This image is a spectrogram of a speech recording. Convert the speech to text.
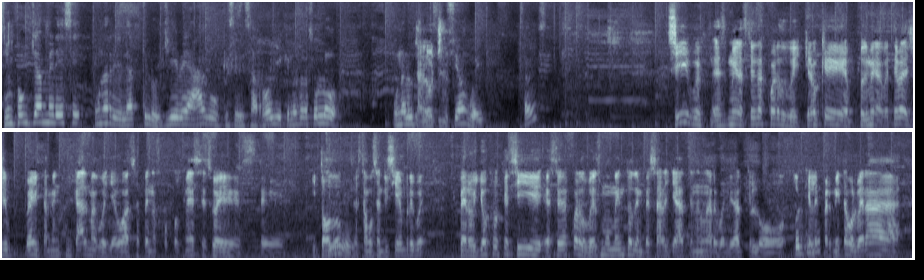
CM Punk ya merece una rivalidad que lo lleve a algo, que se desarrolle, que no sea solo una lucha, de exhibición, güey, ¿sabes? Sí, güey, mira, estoy de acuerdo, güey. Creo que, pues mira, te iba a decir, güey, también con calma, güey, llegó hace apenas pocos meses, güey, este, y todo. Estamos en diciembre, güey. Pero yo creo que sí, estoy de acuerdo, güey. Es momento de empezar ya a tener una rivalidad que lo que le permita volver a,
